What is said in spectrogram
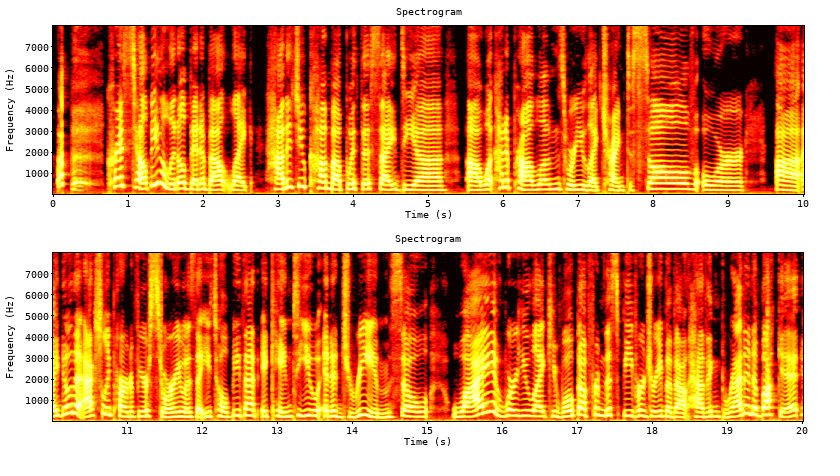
Chris, tell me a little bit about like how did you come up with this idea? Uh, what kind of problems were you like trying to solve? Or uh, I know that actually part of your story was that you told me that it came to you in a dream. So why were you like you woke up from this fever dream about having bread in a bucket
